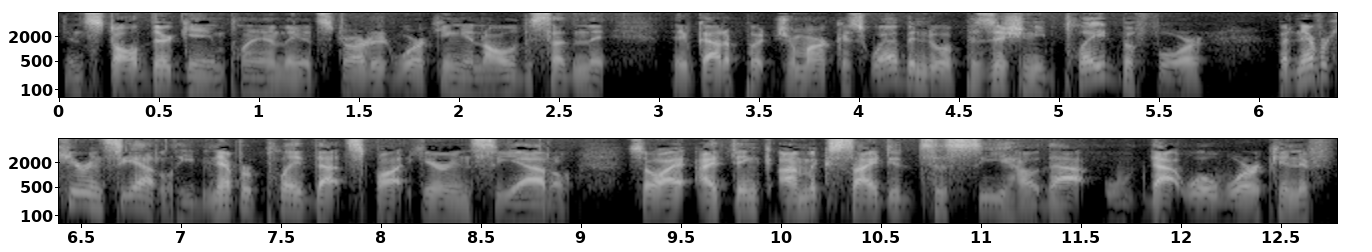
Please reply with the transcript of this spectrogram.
installed their game plan, they had started working, and all of a sudden they, they've got to put J'Marcus Webb into a position he'd played before, but never here in Seattle. He'd never played that spot here in Seattle. So I, I think I'm excited to see how that that will work. And if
